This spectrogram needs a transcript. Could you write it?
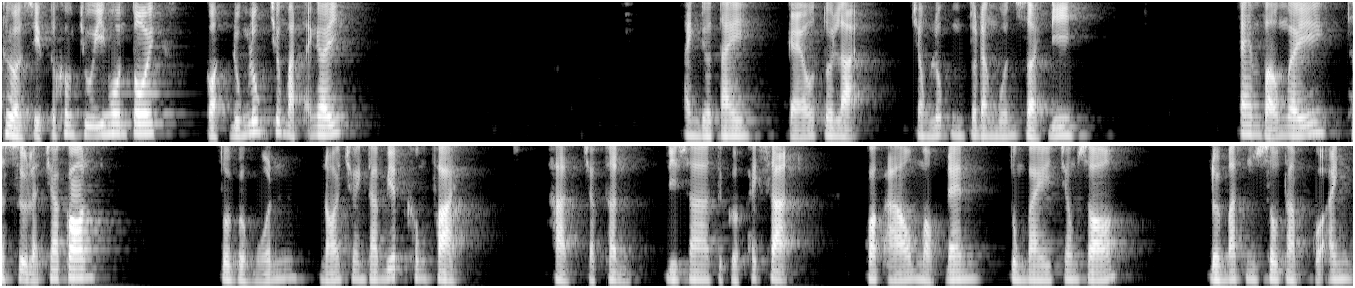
thừa dịp tôi không chú ý hôn tôi. Còn đúng lúc trước mặt anh ấy. Anh đưa tay kéo tôi lại Trong lúc tôi đang muốn rời đi. Em và ông ấy thật sự là cha con. Tôi vừa muốn nói cho anh ta biết không phải. Hạt chặt thần đi xa từ cửa khách sạn, Khoác áo mỏng đen tung bay trong gió. Đôi mắt sâu thẳm của anh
